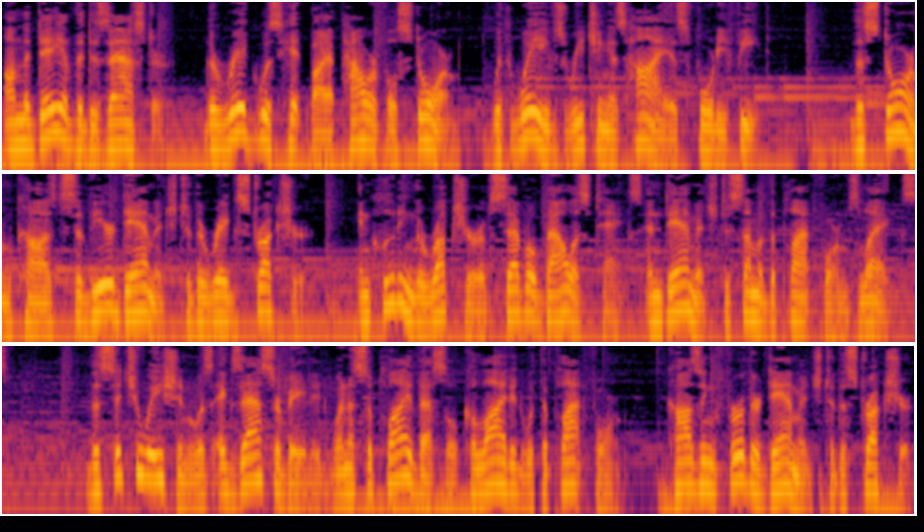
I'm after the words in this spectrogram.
on the day of the disaster, the rig was hit by a powerful storm, with waves reaching as high as 40 feet. The storm caused severe damage to the rig's structure, including the rupture of several ballast tanks and damage to some of the platform's legs. The situation was exacerbated when a supply vessel collided with the platform, causing further damage to the structure.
